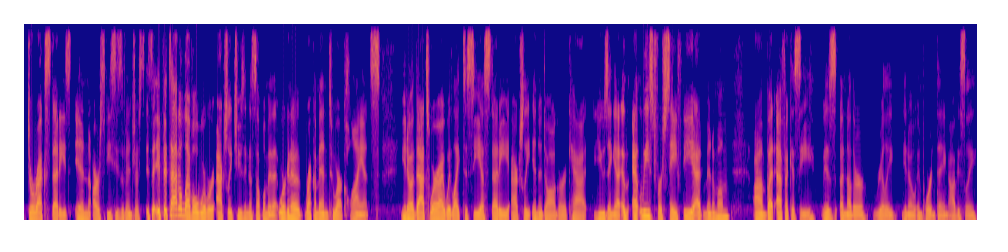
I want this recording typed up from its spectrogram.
direct studies in our species of interest. Is if it's at a level where we're actually choosing a supplement that we're going to recommend to our clients you know that's where i would like to see a study actually in a dog or a cat using it at least for safety at minimum um, but efficacy is another really, you know, important thing, obviously.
